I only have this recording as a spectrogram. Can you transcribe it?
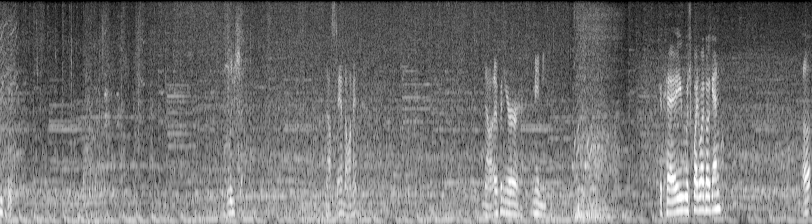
Empty. Blue shell. Now stand on it. Now open your menu. Okay, which way do I go again? Up.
